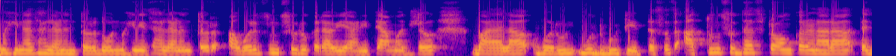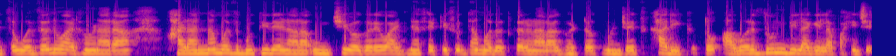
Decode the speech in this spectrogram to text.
महिना झाल्यानंतर दोन महिने झाल्यानंतर आवर्जून सुरू करावी आणि त्यामधलं बाळाला वरून गुटगुटीत तसंच आतून सुद्धा स्ट्रॉंग करणारा त्यांचं वजन वाढवणारा हाडांना मजबूती देणारा उंची वगैरे वाढण्यासाठी सुद्धा मदत करणारा घटक म्हणजेच खारीक तो आवर्जून दिला गेला पाहिजे.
